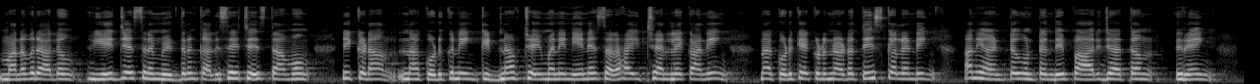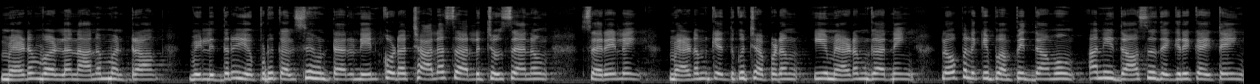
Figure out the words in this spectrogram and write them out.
మనవరాలు ఏది చేసిన మేమిద్దరం కలిసే చేస్తాము. ఇక్కడ నా కొడుకుని కిడ్నాప్ చేయమని నేనే సలహా ఇచ్చానులే కానీ నా కొడుకు ఎక్కడున్నాడో తీసుకెళ్ళండి అని అంటూ ఉంటుంది పారిజాతం. రే మేడం వాళ్ళ నానమ్మంట్రా వీళ్ళిద్దరూ ఎప్పుడు కలిసే ఉంటారు? నేను కూడా చాలాసార్లు చూశాను. సరేలే మేడంకి ఎందుకు చెప్పడం? ఈ మేడం గారిని లోపలికి పంపిద్దాము అని దాసు దగ్గరికైతే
